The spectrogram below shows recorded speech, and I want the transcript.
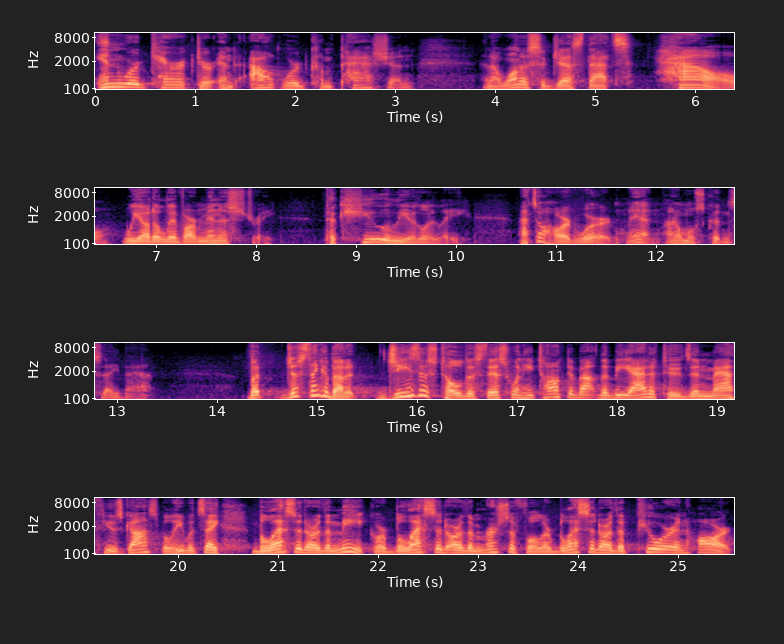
inward character and outward compassion. And I want to suggest that's how we ought to live our ministry, peculiarly. That's a hard word. Man, I almost couldn't say that. But just think about it. Jesus told us this when he talked about the Beatitudes in Matthew's Gospel. He would say, Blessed are the meek, or blessed are the merciful, or blessed are the pure in heart,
